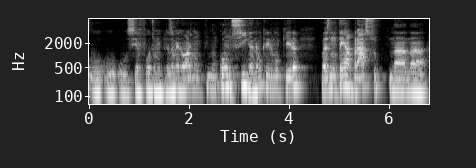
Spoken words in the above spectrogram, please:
o, o, o CFO de uma empresa menor não, não consiga, não que ele não queira, mas não tem abraço na, na,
